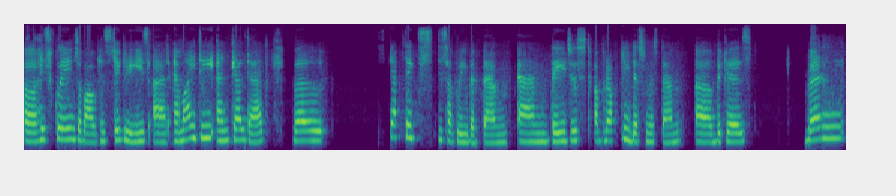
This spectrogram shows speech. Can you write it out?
Uh, his claims about his degrees at MIT and Caltech, well, skeptics disagree with them, and they just abruptly dismiss them uh, because when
